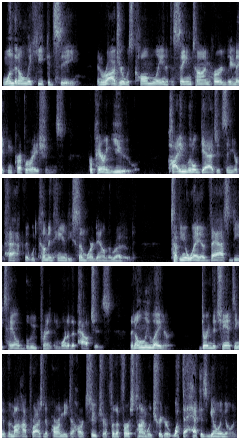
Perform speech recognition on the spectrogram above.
one that only he could see, and Roger was calmly and at the same time hurriedly making preparations, preparing you, hiding little gadgets in your pack that would come in handy somewhere down the road, tucking away a vast detailed blueprint in one of the pouches that only later, during the chanting of the Mahaprajna Paramita Heart Sutra for the first time, would trigger what the heck is going on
